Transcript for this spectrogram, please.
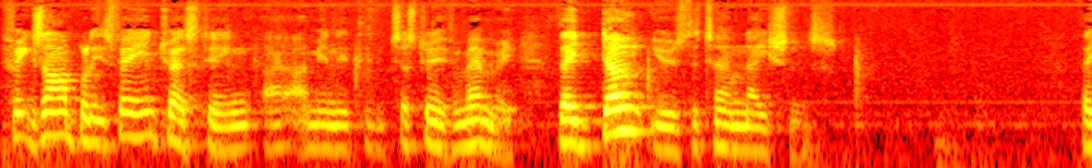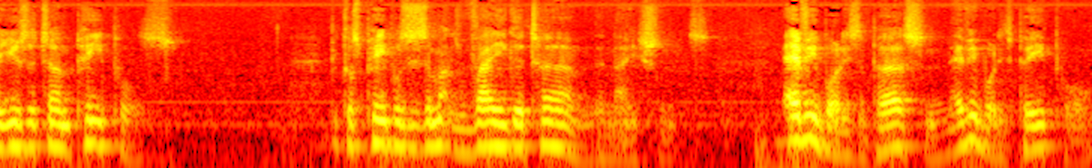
for example, it's very interesting, I, I mean, it, just doing it from memory, they don't use the term nations. They use the term peoples, because peoples is a much vaguer term than nations. Everybody's a person, everybody's people,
